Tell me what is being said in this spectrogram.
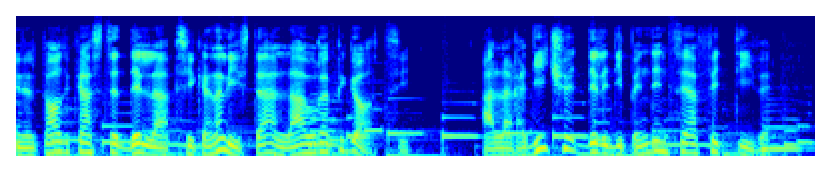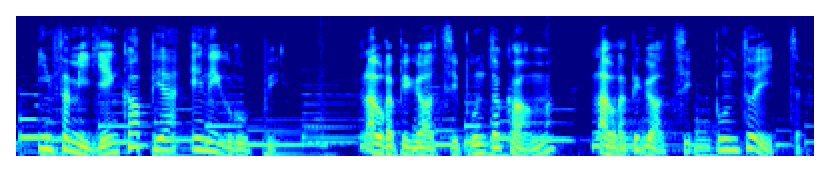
nel podcast della psicanalista Laura Pigozzi, alla radice delle dipendenze affettive, in famiglia, in coppia e nei gruppi. laurapigozzi.com, laurapigozzi.it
